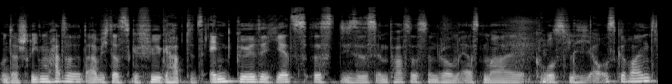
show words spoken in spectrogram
unterschrieben hatte. Da habe ich das Gefühl gehabt, jetzt endgültig, jetzt ist dieses Imposter-Syndrom erstmal großflächig ausgeräumt.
